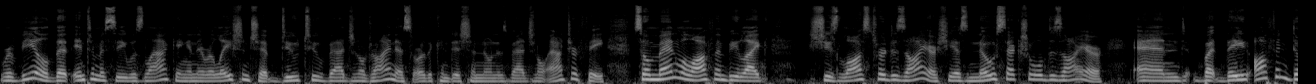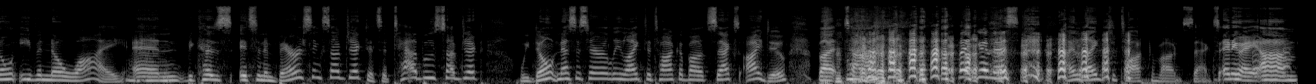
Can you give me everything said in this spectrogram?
revealed that intimacy was lacking in their relationship due to vaginal dryness or the condition known as vaginal atrophy. So men will often be like, she's lost her desire she has no sexual desire and but they often don't even know why and because it's an embarrassing subject it's a taboo subject we don't necessarily like to talk about sex i do but uh, Thank goodness. I like to talk about sex. Anyway, um,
